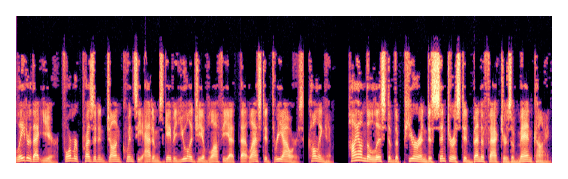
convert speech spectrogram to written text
Later that year, former President John Quincy Adams gave a eulogy of Lafayette that lasted three hours, calling him, "...high on the list of the pure and disinterested benefactors of mankind."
